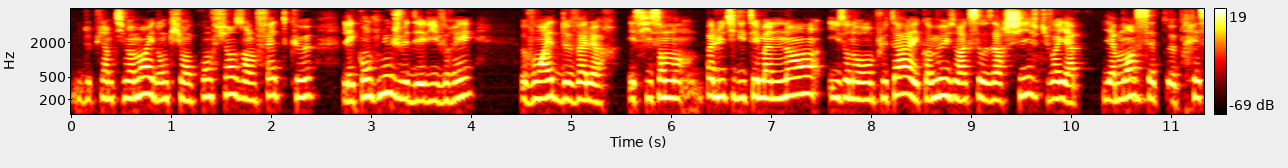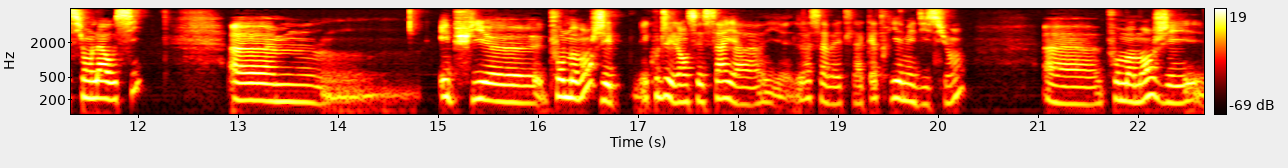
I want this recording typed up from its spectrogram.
depuis un petit moment et donc qui ont confiance dans le fait que les contenus que je vais délivrer vont être de valeur. Et s'ils n'ont pas l'utilité maintenant, ils en auront plus tard. Et comme eux, ils ont accès aux archives, tu vois, il y a, y a moins cette pression-là aussi. Euh, et puis, euh, pour le moment, j'ai, écoute, j'ai lancé ça. Il y a, là, ça va être la quatrième édition. Euh, pour le moment, j'ai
